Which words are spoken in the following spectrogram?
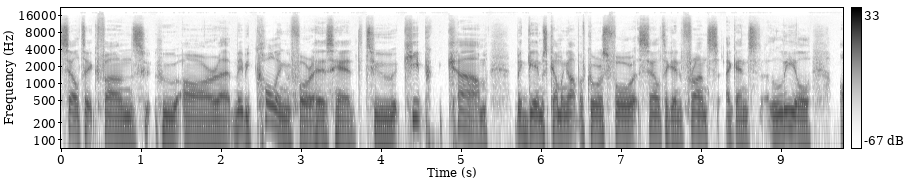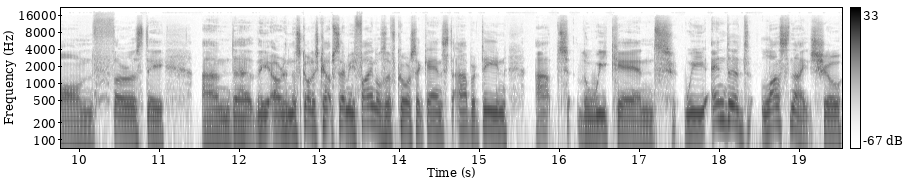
Celtic fans who are uh, maybe calling for his head to keep calm. Big games coming up, of course, for Celtic in France against Lille on Thursday. And uh, they are in the Scottish Cup semi finals, of course, against Aberdeen at the weekend. We ended last night's show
